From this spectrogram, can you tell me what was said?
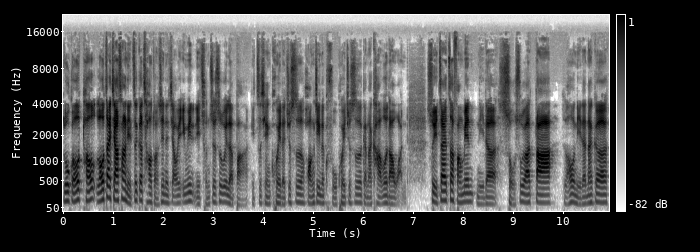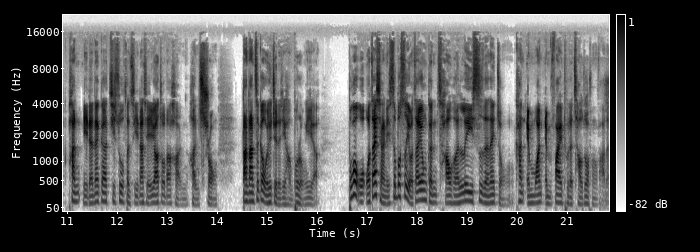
如果投，然后再加上你这个超短线的交易，因为你纯粹是为了把你之前亏的，就是黄金的浮亏，就是跟他 cover 到完，所以在这方面你的手速要大，然后你的那个判，你的那个技术分析那些又要做到很很松，单单这个我就觉得已经很不容易了。不过我我在想，你是不是有在用跟超和类似的那种看 M one M five 图的操作方法呢？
